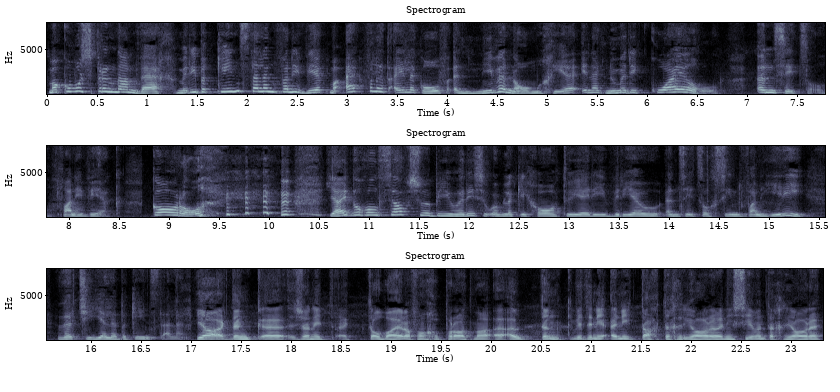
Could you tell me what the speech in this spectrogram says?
Maar kom ons spring dan weg met die bekendstelling van die week, maar ek wil dit eintlik half 'n nuwe naam gee en ek noem dit die Quail insetsel van die week. Karel Jy het nogal self so 'n biodiese oombliekie gehad toe jy die video insetsel sien van hierdie virtuele bekendstelling. Ja, ek dink eh uh, Janet, ek het al baie daarvan gepraat, maar 'n uh, ou dink, weet in die in die 80er jare en die 70er jare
